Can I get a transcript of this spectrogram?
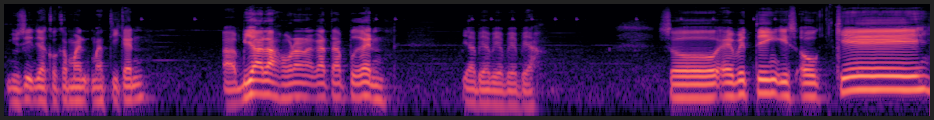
Music dia aku akan matikan uh, Biarlah orang nak kata apa kan Biar biar biar biar biar So everything is okay.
